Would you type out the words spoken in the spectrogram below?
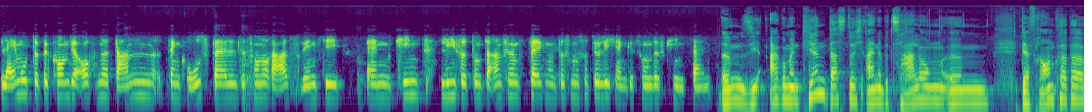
Leihmutter bekommt ja auch nur dann den Großteil des Honorars, wenn sie ein Kind liefert, unter Anführungszeichen, und das muss natürlich ein gesundes Kind sein. Ähm, sie argumentieren, dass durch eine Bezahlung ähm, der Frauenkörper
